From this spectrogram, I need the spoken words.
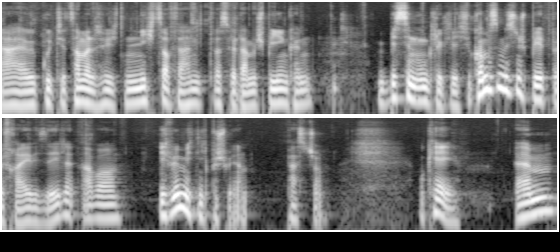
ja, gut, jetzt haben wir natürlich nichts auf der Hand, was wir damit spielen können. Ein bisschen unglücklich. Du kommst ein bisschen spät, befreie die Seele, aber ich will mich nicht beschweren. Passt schon. Okay. Ähm,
